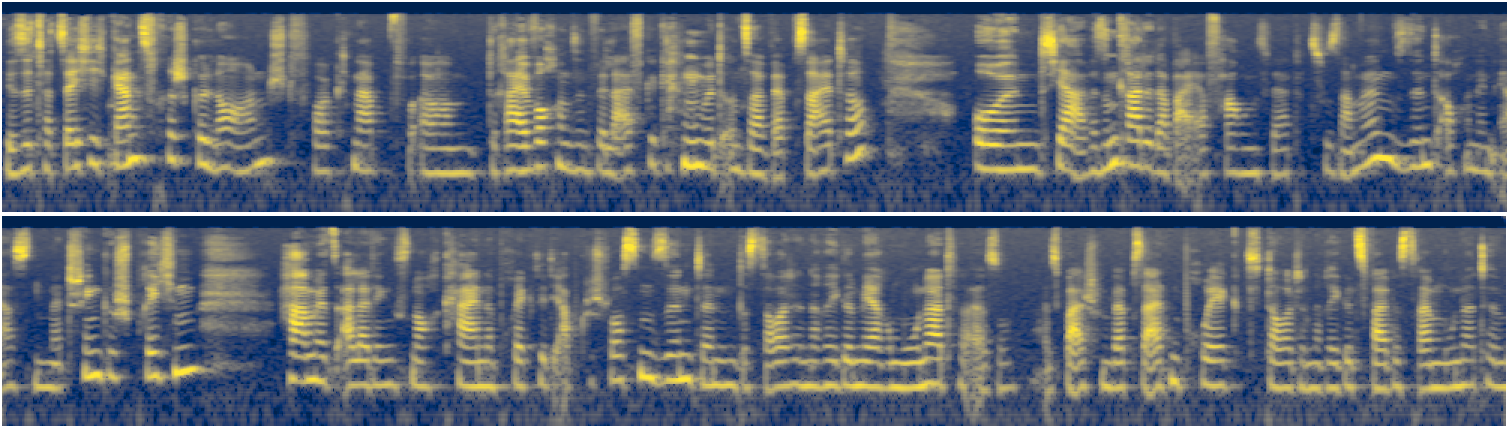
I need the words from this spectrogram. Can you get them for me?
Wir sind tatsächlich ganz frisch gelauncht. Vor knapp ähm, drei Wochen sind wir live gegangen mit unserer Webseite. Und ja, wir sind gerade dabei, Erfahrungswerte zu sammeln, sind auch in den ersten Matching-Gesprächen haben jetzt allerdings noch keine Projekte, die abgeschlossen sind, denn das dauert in der Regel mehrere Monate. Also als Beispiel ein Webseitenprojekt dauert in der Regel zwei bis drei Monate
